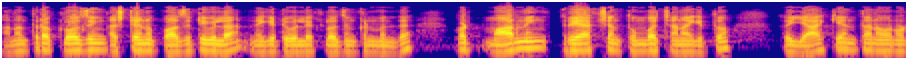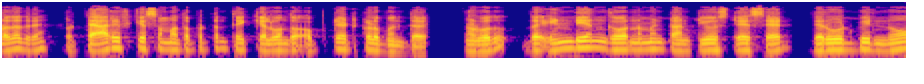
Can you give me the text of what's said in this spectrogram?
ಅನಂತರ ಕ್ಲೋಸಿಂಗ್ ಅಷ್ಟೇನು ಪಾಸಿಟಿವ್ ಇಲ್ಲ ನೆಗೆಟಿವ್ ಅಲ್ಲೇ ಕ್ಲೋಸಿಂಗ್ ಕಂಡು ಬಂದಿದೆ. ಬಟ್ ಮಾರ್ನಿಂಗ್ ರಿಯಾಕ್ಷನ್ ತುಂಬಾ ಚೆನ್ನಾಗಿತ್ತು. ಸೊ ಯಾಕೆ ಅಂತ ನಾವು ನೋಡೋದಾದ್ರೆ ಟ್ಯಾರಿಫ್ಗೆ ಸಂಬಂಧಪಟ್ಟಂತೆ ಕೆಲವೊಂದು ಅಪ್ಡೇಟ್ಗಳು ಬಂದಿದ್ದಾವೆ. ನೋಡಬಹುದು the Indian government on Tuesday said there would be no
